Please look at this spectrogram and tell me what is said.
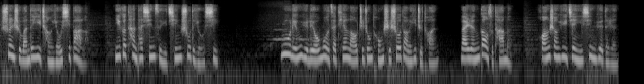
顺势玩的一场游戏罢了，一个探他心思与亲疏的游戏。陆凌与刘默在天牢之中同时收到了一纸团，来人告诉他们，皇上遇见一姓岳的人，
